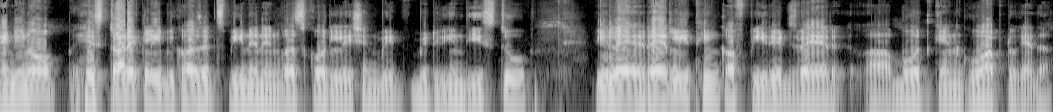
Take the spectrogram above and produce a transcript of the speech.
And you know, historically, because it's been an inverse correlation be- between these two, we rarely think of periods where uh, both can go up together.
